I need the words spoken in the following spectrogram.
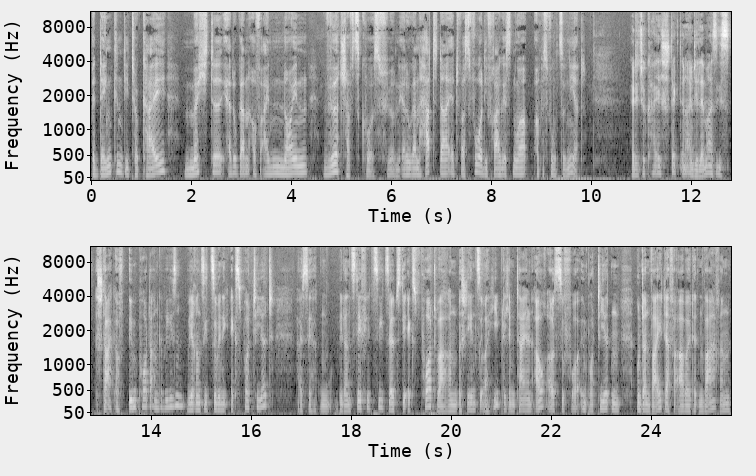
bedenken, die Türkei möchte Erdogan auf einen neuen Wirtschaftskurs führen. Erdogan hat da etwas vor. Die Frage ist nur, ob es funktioniert. Ja, die Türkei steckt in einem Dilemma. Sie ist stark auf Importe angewiesen, während sie zu wenig exportiert. Heißt, sie hat ein Bilanzdefizit. Selbst die Exportwaren bestehen zu erheblichen Teilen auch aus zuvor importierten und dann weiterverarbeiteten Waren.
